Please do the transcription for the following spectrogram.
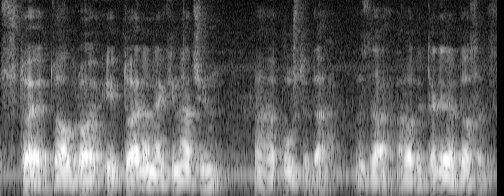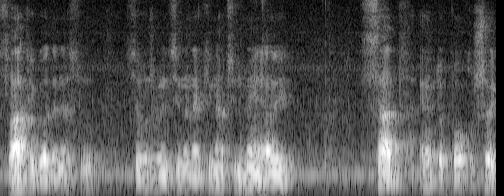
što je dobro i to je na neki način ušteda za roditelje, jer do sad svake godine su se učbenici na neki način menjali. Sad, eto, pokušaj,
